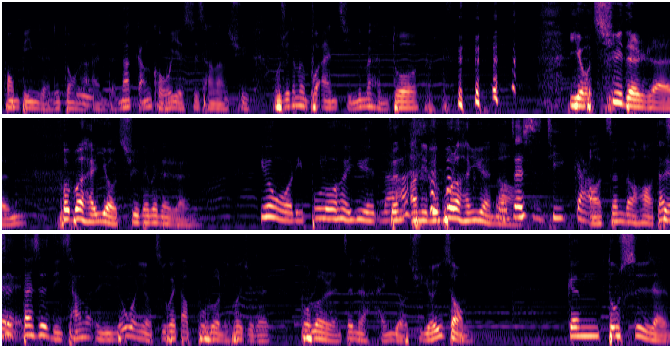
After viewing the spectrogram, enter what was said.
丰滨人，就东海岸的。那港口我也是常常去，我觉得那边不安静，那边很多 有趣的人，会不会很有趣？那边的人因为我离部落很远呐、真啊，你离部落很远哦。我在石梯港。哦，真的哈、但是但是你常常你如果你有机会到部落，你会觉得部落人真的很有趣，有一种跟都市人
